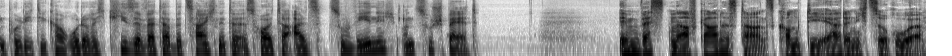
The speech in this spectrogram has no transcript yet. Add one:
aus Außenpolitiker Roderich Kiesewetter bezeichnete es heute als zu wenig und zu spät. Im Westen Afghanistans kommt die Erde nicht zur Ruhe.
